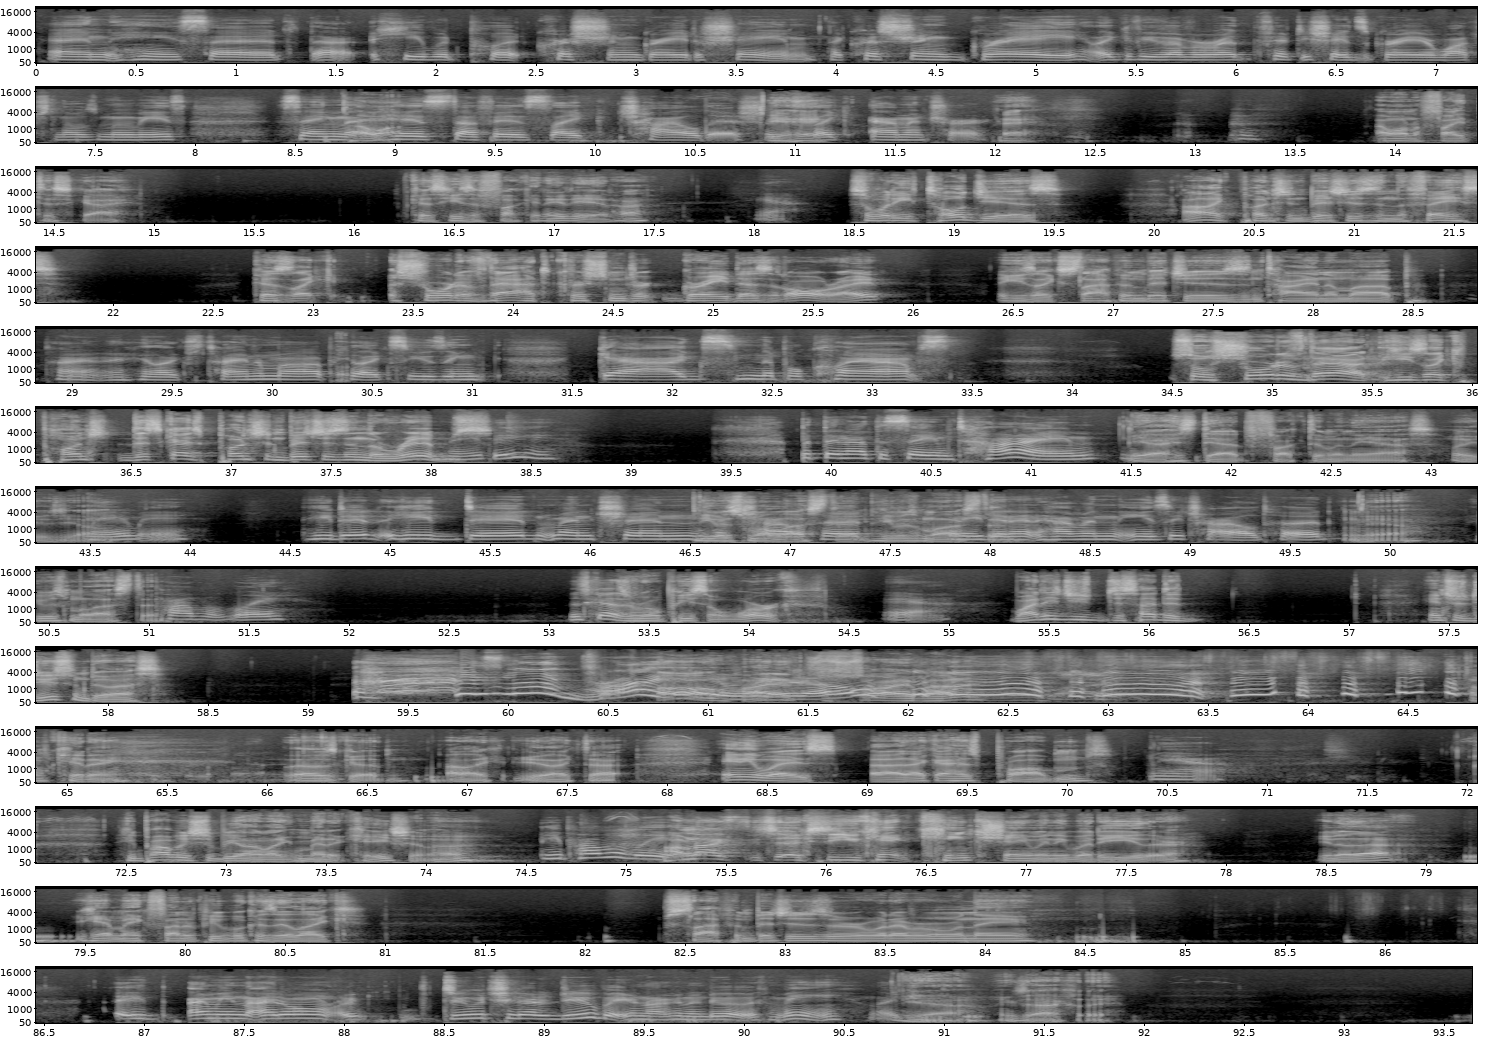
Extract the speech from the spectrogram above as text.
And he said that he would put Christian Grey to shame. That Christian Grey, like if you've ever read Fifty Shades of Grey or watched those movies, saying that I wa- his stuff is like childish, it's Yeah, hey. like amateur. Hey, I want to fight this guy because he's a fucking idiot, huh? Yeah. So what he told you is, I like punching bitches in the face. Cause like short of that, Christian Grey does it all, right? Like he's like slapping bitches and tying them up. Tying, he likes tying them up. He likes using gags, nipple clamps. So short of that, he's like punch. This guy's punching bitches in the ribs. Maybe. But then at the same time, Yeah, his dad fucked him in the ass when he was young. maybe he did. He did mention He was molested. He was And he didn't have an easy childhood. Yeah, he was molested. Probably. This guy's a real piece of work. Yeah. Why did you decide to introduce him to us? Brian, you Oh, I- weirdo. sorry about it. I'm kidding. That was good. I like it. You like that? Anyways, uh, that guy has problems. yeah. He probably should be on like medication, huh? He probably. I'm not. See, you can't kink shame anybody either. You know that? You can't make fun of people because they like slapping bitches or whatever when they. I, I mean, I don't do what you got to do, but you're not going to do it with me. Like, Yeah, exactly.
